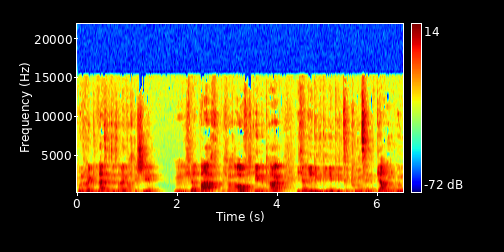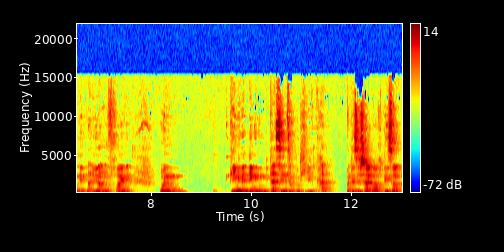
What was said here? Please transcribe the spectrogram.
Und heute lasse ich das einfach geschehen. Mhm. Ich werde wach, ich wache auf, ich gehe in den Tag, ich erledige Dinge, die zu tun sind, gern und mit einer inneren Freude und gehe mit den Dingen um, die da sind, so gut ich eben kann. Und das ist halt auch dieser,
